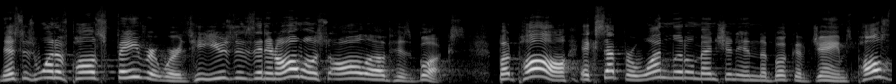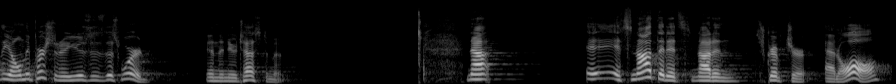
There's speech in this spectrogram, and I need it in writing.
This is one of Paul's favorite words. He uses it in almost all of his books. But Paul, except for one little mention in the book of James, Paul's the only person who uses this word in the New Testament. Now, it's not that it's not in Scripture at all.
